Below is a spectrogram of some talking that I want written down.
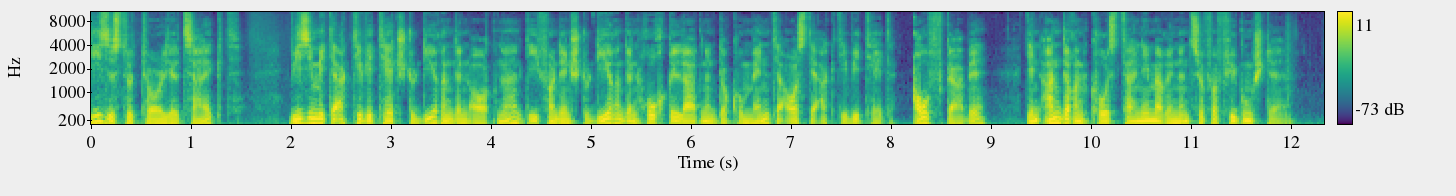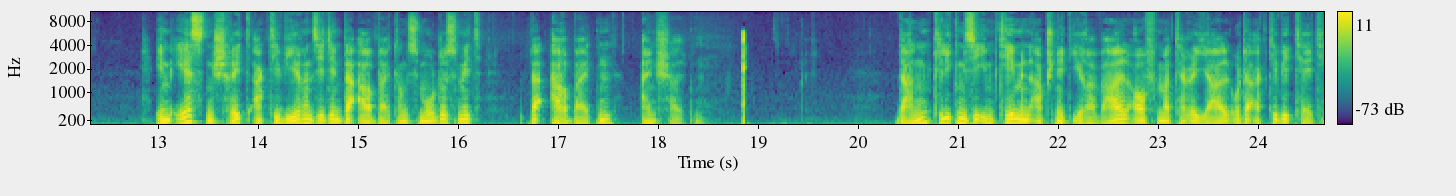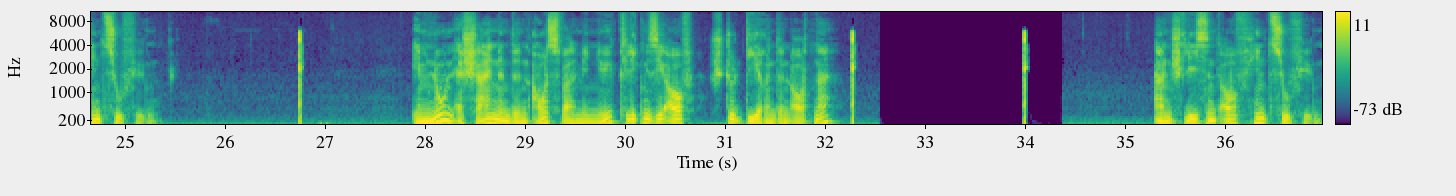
Dieses Tutorial zeigt, wie Sie mit der Aktivität Studierendenordner die von den Studierenden hochgeladenen Dokumente aus der Aktivität Aufgabe den anderen Kursteilnehmerinnen zur Verfügung stellen. Im ersten Schritt aktivieren Sie den Bearbeitungsmodus mit Bearbeiten einschalten. Dann klicken Sie im Themenabschnitt Ihrer Wahl auf Material oder Aktivität hinzufügen. Im nun erscheinenden Auswahlmenü klicken Sie auf Studierendenordner, anschließend auf Hinzufügen.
